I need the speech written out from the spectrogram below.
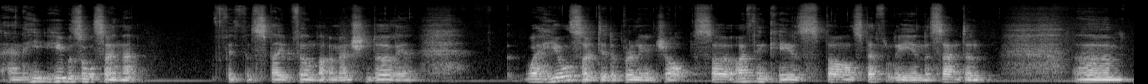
and he, he was also in that Fifth Estate film that I mentioned earlier, where he also did a brilliant job. So I think his star's definitely in ascendant. Um,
